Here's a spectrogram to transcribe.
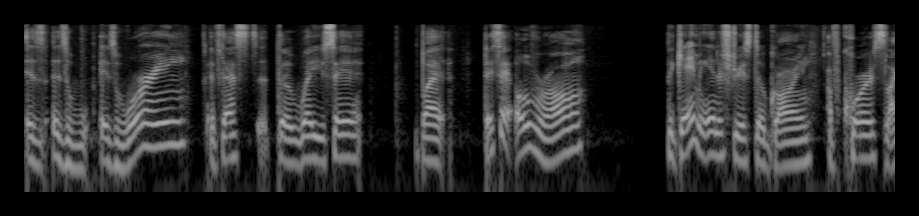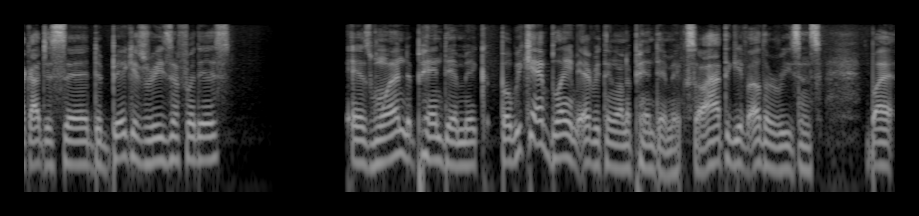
is is is worrying if that's the way you say it. But they say overall, the gaming industry is still growing. Of course, like I just said, the biggest reason for this is one the pandemic, but we can't blame everything on the pandemic. So I have to give other reasons. But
